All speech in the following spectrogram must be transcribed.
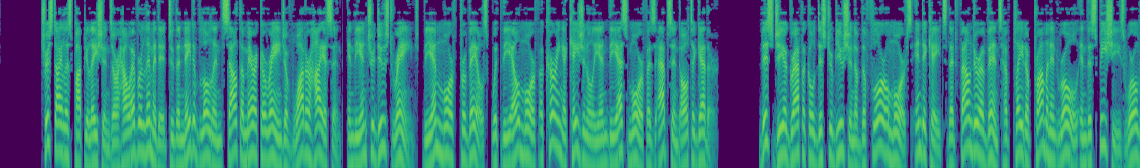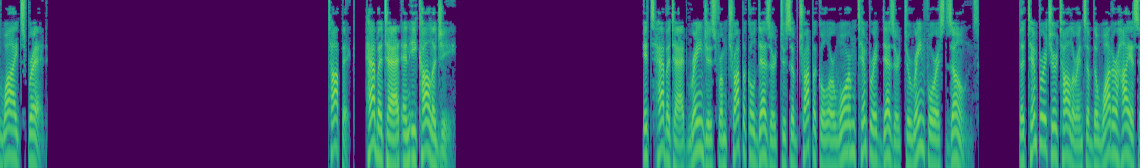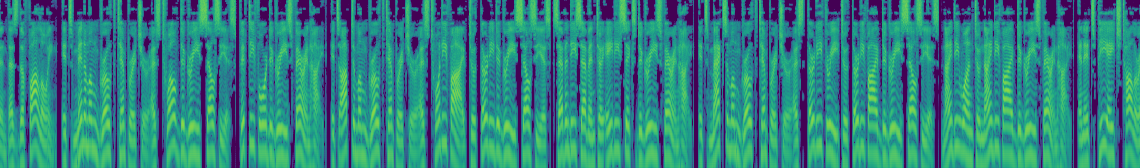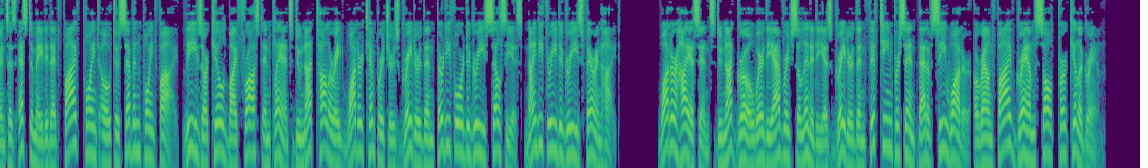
Tristylous populations are however limited to the native lowland South America range of water hyacinth. In the introduced range, the M morph prevails, with the L morph occurring occasionally and the S morph is absent altogether. This geographical distribution of the floral morphs indicates that founder events have played a prominent role in the species' worldwide spread. Topic: Habitat and ecology. Its habitat ranges from tropical desert to subtropical or warm temperate desert to rainforest zones. The temperature tolerance of the water hyacinth is the following, its minimum growth temperature is 12 degrees Celsius 54 degrees Fahrenheit, its optimum growth temperature is 25 to 30 degrees Celsius 77 to 86 degrees Fahrenheit, its maximum growth temperature is 33 to 35 degrees Celsius 91 to 95 degrees Fahrenheit, and its pH tolerance is estimated at 5.0 to 7.5. Leaves are killed by by frost and plants do not tolerate water temperatures greater than 34 degrees Celsius 93 degrees Fahrenheit. Water hyacinths do not grow where the average salinity is greater than 15% that of sea water around 5 grams salt per kilogram.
